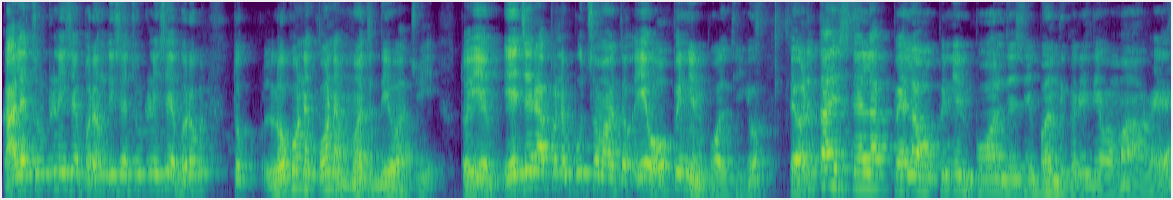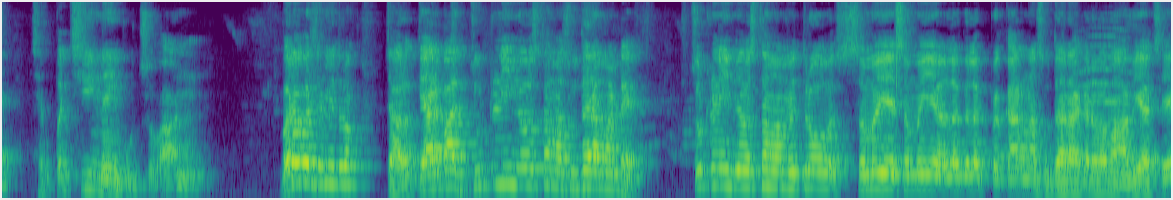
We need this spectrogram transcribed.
કાલે ચૂંટણી છે, પરમ દિવસે ચૂંટણી છે, બરોબર? તો લોકોને કોને મત દેવા જોઈએ? તો એ એ જ્યારે આપણને પૂછવામાં આવે તો એ ઓપિનિયન પોલ થઈ ગયો. તે અડતાલીસ કલાક પહેલા ઓપિનિયન પોલ જે છે બંધ કરી દેવામાં આવે છે. પછી નહીં પૂછવાનું. બરોબર છે મિત્રો? ચાલો, ત્યારબાદ ચૂંટણી વ્યવસ્થામાં સુધારા માટે. ચૂંટણી વ્યવસ્થામાં મિત્રો સમયે સમયે અલગ અલગ પ્રકારના સુધારા કરવામાં આવ્યા છે,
